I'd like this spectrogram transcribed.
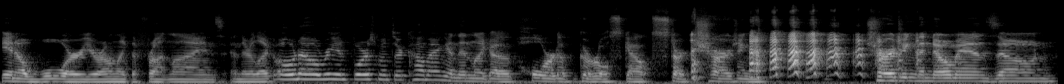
in a war, you're on like the front lines, and they're like, oh no, reinforcements are coming, and then like a horde of Girl Scouts start charging, charging the no man's zone.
